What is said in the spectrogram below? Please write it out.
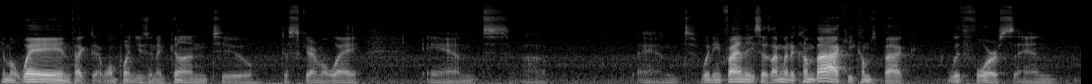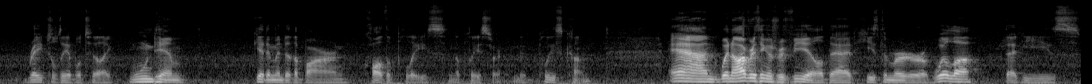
him away. In fact, at one point, using a gun to to scare him away, and uh, and when he finally says, "I'm going to come back," he comes back with force, and Rachel's able to like wound him, get him into the barn, call the police, and the police are the police come. And when everything is revealed that he's the murderer of Willa, that he's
